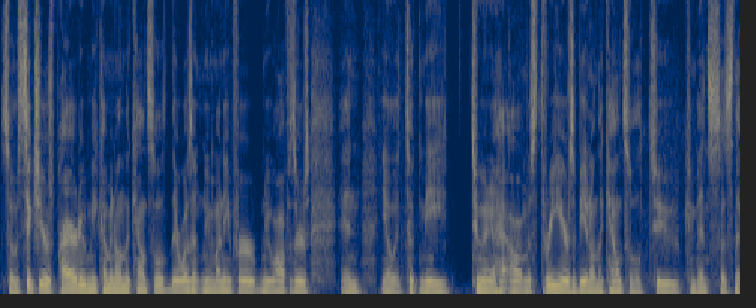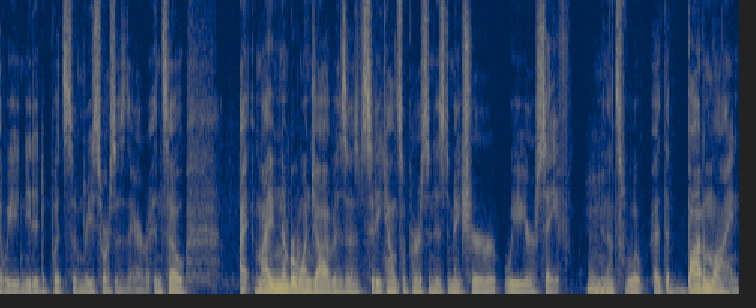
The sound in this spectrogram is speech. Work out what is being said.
So six years prior to me coming on the council, there wasn't new money for new officers, and you know it took me two and a half, almost three years of being on the council to convince us that we needed to put some resources there. And so, I, my number one job as a city council person is to make sure we are safe. I mean, hmm. that's what at the bottom line.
